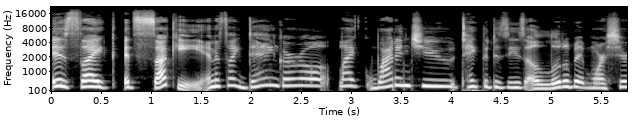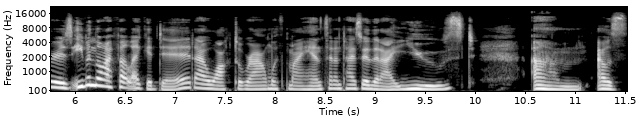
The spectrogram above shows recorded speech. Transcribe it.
is like it's sucky. And it's like dang girl like why didn't you take the disease a little bit more serious? Even though i felt like it did i walked around with my hand sanitizer that i used. Um i was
